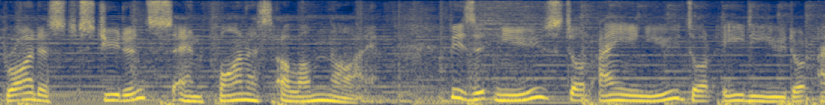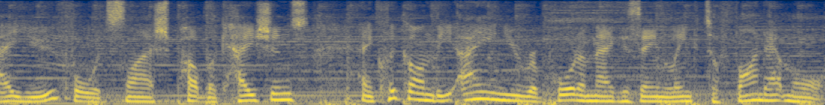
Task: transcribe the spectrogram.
brightest students, and finest alumni. Visit news.anu.edu.au forward slash publications and click on the ANU Reporter magazine link to find out more.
